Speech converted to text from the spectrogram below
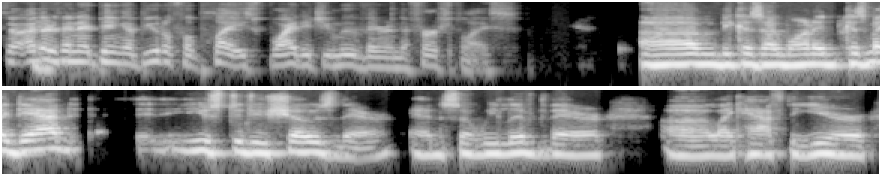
So, other and, than it being a beautiful place, why did you move there in the first place? um, because I wanted because my dad used to do shows there, and so we lived there uh, like half the year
